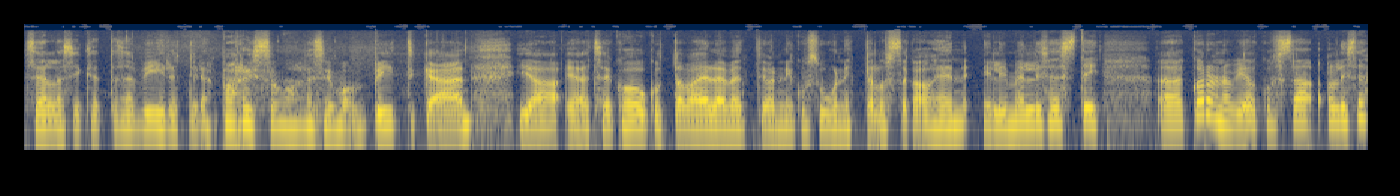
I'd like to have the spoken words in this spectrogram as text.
sellaisiksi, että sä viihdyt niiden parissa mahdollisimman pitkään ja, ja että se koukuttava elementti on niin kuin suunnittelussa kauhean elimellisesti. Koronavilkussa oli se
